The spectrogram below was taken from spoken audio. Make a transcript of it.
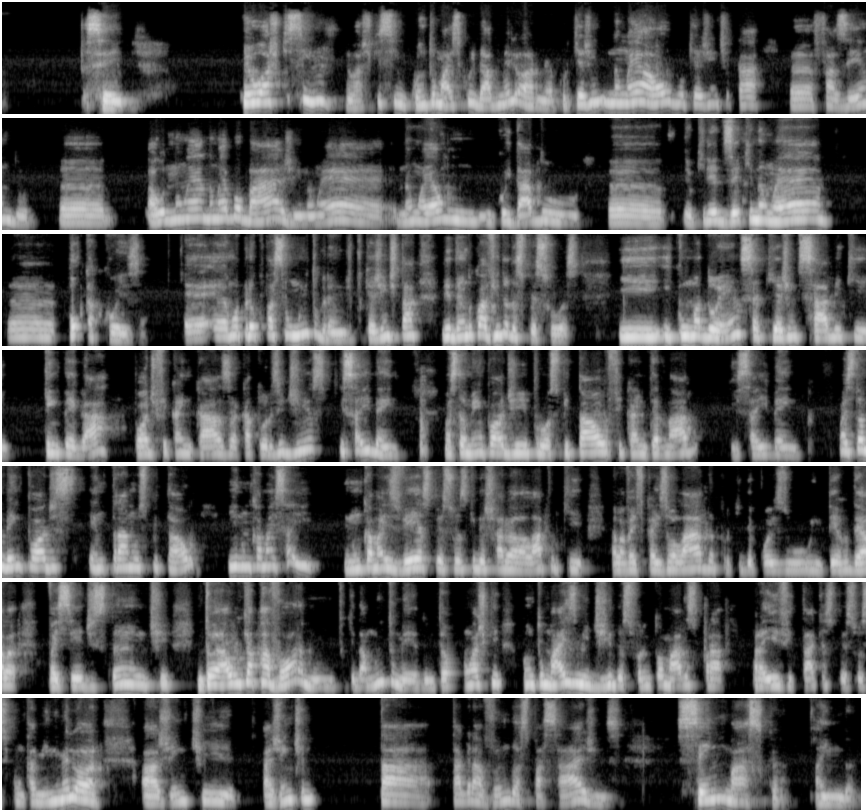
Sei. Eu acho que sim, eu acho que sim. Quanto mais cuidado, melhor, né? Porque a gente não é algo que a gente está uh, fazendo, uh, não é não é bobagem, não é não é um cuidado uh, eu queria dizer que não é pouca coisa. É, é, uma preocupação muito grande, porque a gente está lidando com a vida das pessoas e, e, com uma doença que a gente sabe que quem pegar pode ficar em casa 14 dias e sair bem, mas também pode ir para o hospital, ficar internado e sair bem, mas também pode entrar no hospital e nunca mais sair e nunca mais ver as pessoas que deixaram ela lá, porque ela vai ficar isolada, porque depois o enterro dela vai ser distante. Então é algo que apavora muito, que dá muito medo. Então acho que quanto mais medidas forem tomadas para para evitar que as pessoas se contaminem melhor. A gente a gente tá tá gravando as passagens sem máscara ainda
